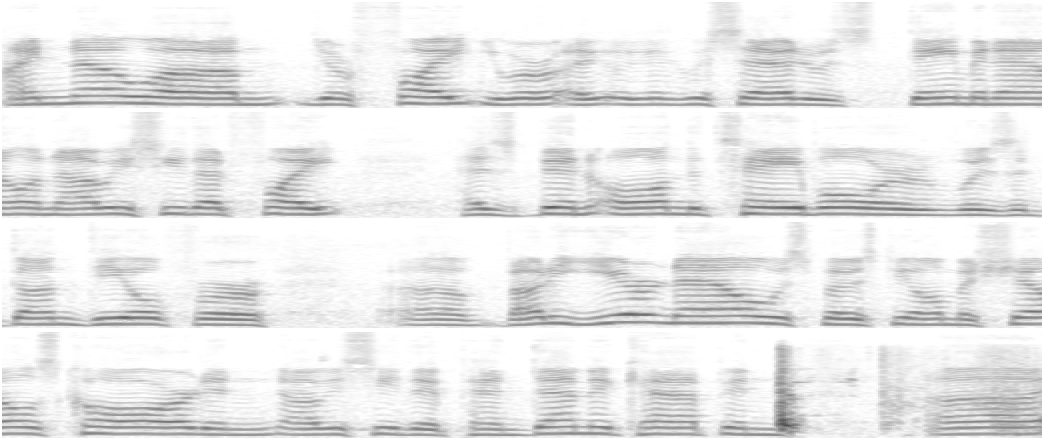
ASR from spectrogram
I know um, your fight. You were, like we said, it was Damon Allen. Obviously, that fight has been on the table or was a done deal for uh, about a year now. It was supposed to be on Michelle's card, and obviously the pandemic happened. Uh,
